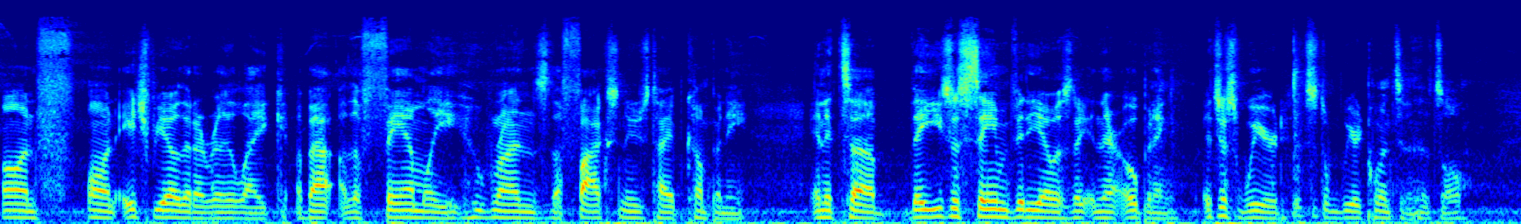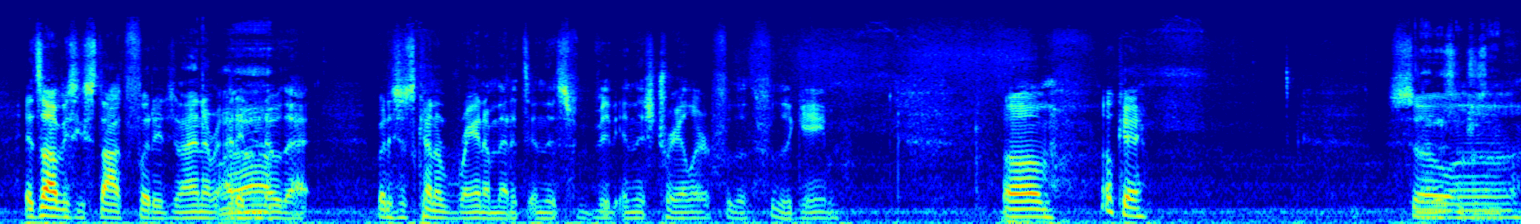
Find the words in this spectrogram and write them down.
on on HBO that I really like about the family who runs the Fox News type company, and it's uh they use the same video as they, in their opening. It's just weird. It's just a weird coincidence. That's all. It's obviously stock footage, and I never I didn't know that, but it's just kind of random that it's in this vid- in this trailer for the for the game. Um. Okay. So, That is interesting. uh,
